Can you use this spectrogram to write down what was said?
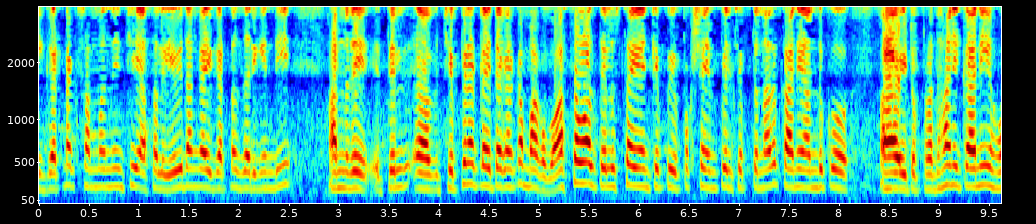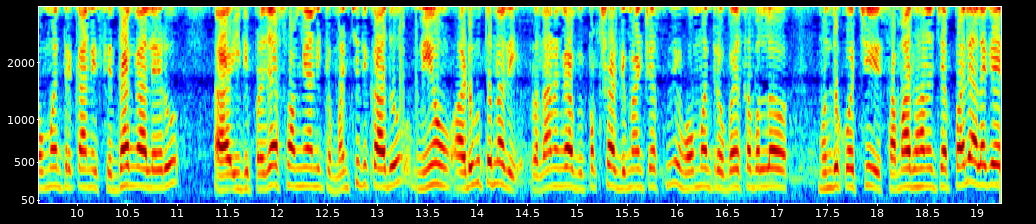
ఈ ఘటనకు సంబంధించి అసలు ఏ విధంగా ఈ ఘటన జరిగింది అన్నది తెలి- చెప్పినట్లయితే కనుక మాకు వాస్తవాలు తెలుస్తాయి అని చెప్పి విపక్ష ఎంపీలు చెప్తున్నారు. కానీ అందుకు ఇటు ప్రధాని కానీ హోంమంత్రి కానీ సిద్ధంగా లేరు. ఇది ప్రజాస్వామ్యానికి మంచిది కాదు. మేము అడుగుతున్నది ప్రధానంగా విపక్షాలు డిమాండ్ చేస్తుంది. హోంమంత్రి ఉభయ సభల్లో ముందుకు వచ్చి సమాధానం చెప్పాలి. అలాగే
